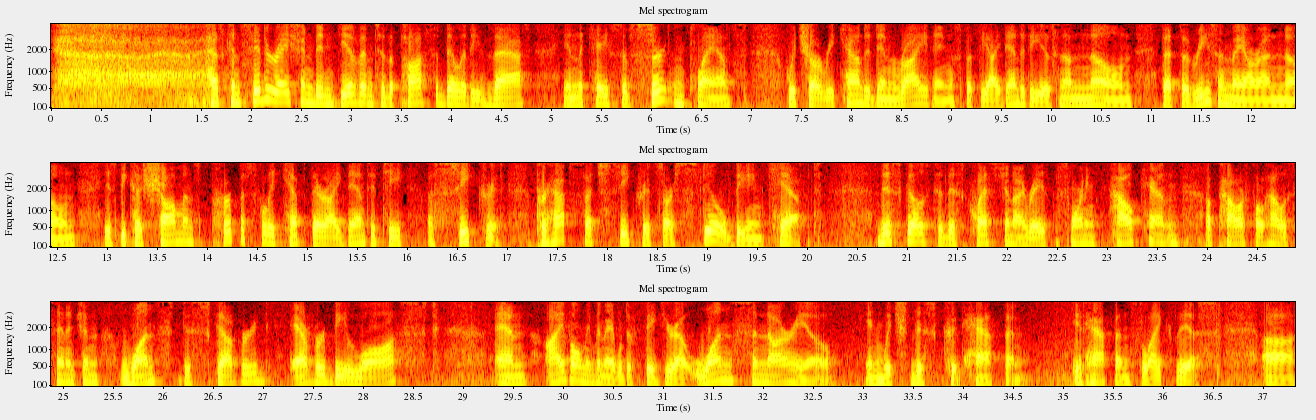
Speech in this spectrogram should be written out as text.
Has consideration been given to the possibility that, in the case of certain plants which are recounted in writings, but the identity is unknown, that the reason they are unknown is because shamans purposefully kept their identity a secret? Perhaps such secrets are still being kept. This goes to this question I raised this morning how can a powerful hallucinogen, once discovered, ever be lost? And I've only been able to figure out one scenario in which this could happen. It happens like this. Uh,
